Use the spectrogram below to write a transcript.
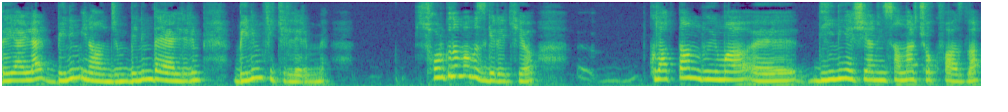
değerler benim inancım, benim değerlerim, benim fikirlerim mi? Sorgulamamız gerekiyor. Kulaktan duyma, e, dini yaşayan insanlar çok fazla.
